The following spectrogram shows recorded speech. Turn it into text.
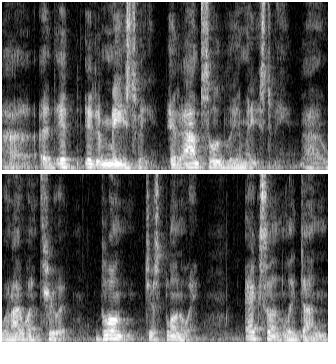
Uh, it, it, it amazed me. It absolutely amazed me uh, when I went through it. Blown, just blown away. Excellently done.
